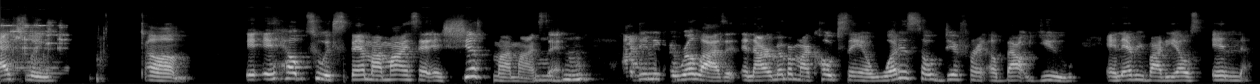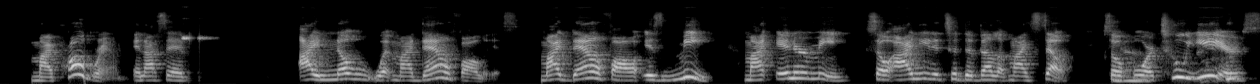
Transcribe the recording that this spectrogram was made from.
actually um, it, it, helped to expand my mindset and shift my mindset. Mm-hmm. I didn't even realize it. And I remember my coach saying, What is so different about you and everybody else in my program? And I said, I know what my downfall is. My downfall is me, my inner me. So I needed to develop myself. So yeah. for two years,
